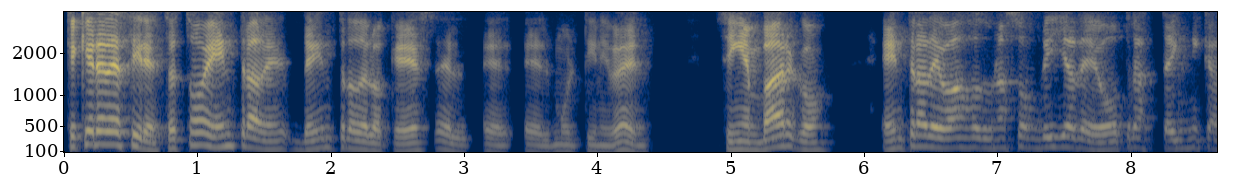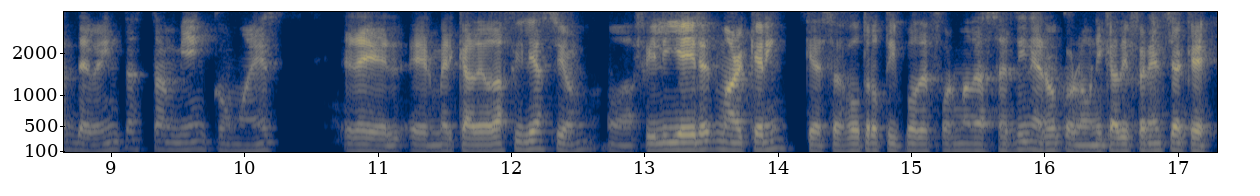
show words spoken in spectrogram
¿Qué quiere decir esto? Esto entra dentro de lo que es el, el, multinivel. Sin embargo, entra debajo de una sombrilla de otras técnicas de ventas también, como es el, el, mercadeo de afiliación o affiliated marketing, que ese es otro tipo de forma de hacer dinero, con la única diferencia que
